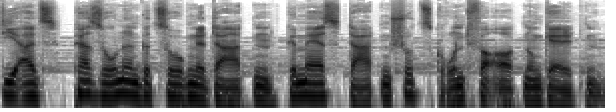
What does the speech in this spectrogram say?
die als personenbezogene Daten gemäß Datenschutzgrundverordnung gelten.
